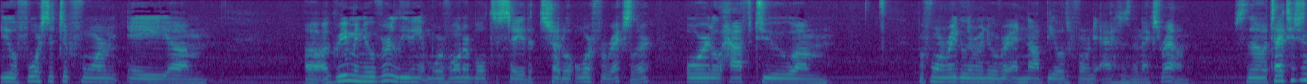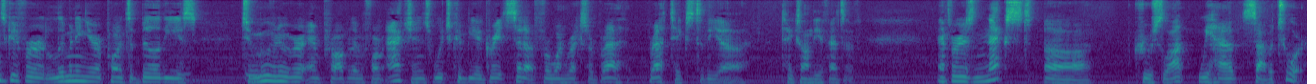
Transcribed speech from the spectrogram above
it'll force it to form a, um, uh, a green maneuver, leaving it more vulnerable to, say, the shuttle or for Rexler, or it'll have to, um, perform regular maneuver and not be able to perform the actions in the next round. So, Tactician's good for limiting your opponent's abilities to maneuver and properly perform actions, which could be a great setup for when Rexler takes to the uh, takes on the offensive. And for his next uh, crew slot, we have Saboteur.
